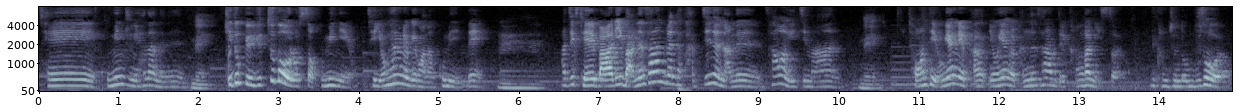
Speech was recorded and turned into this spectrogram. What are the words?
제 고민 중에 하나는 네. 기독교 유튜버로서 고민이에요. 제 영향력에 관한 고민인데 음, 아직 제 말이 많은 사람들한테 닿지는 않은 상황이지만 네. 저한테 영향을, 받- 영향을 받는 사람들이 간간히 있어요. 근데 그럼 전 너무 무서워요.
